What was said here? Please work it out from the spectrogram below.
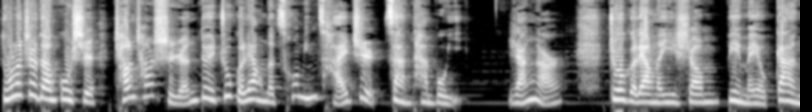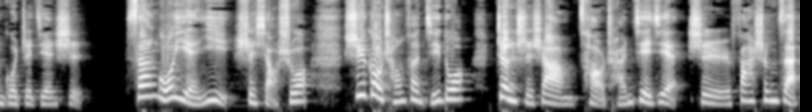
读了这段故事，常常使人对诸葛亮的聪明才智赞叹不已。然而，诸葛亮的一生并没有干过这件事。《三国演义》是小说，虚构成分极多。正史上草船借箭是发生在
